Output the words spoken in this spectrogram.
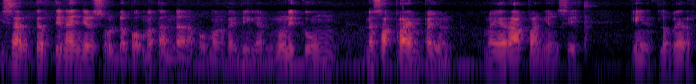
isang 39 years old na po, matanda na po mga kaibigan. Ngunit kung nasa prime pa yun, mahirapan yun si Kenneth Lover.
